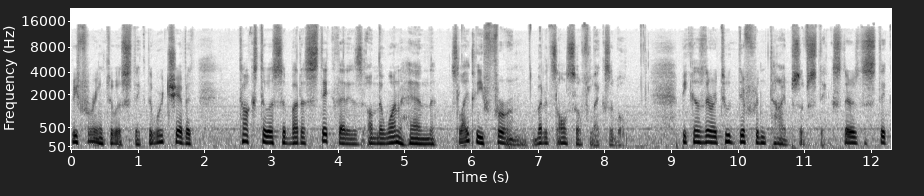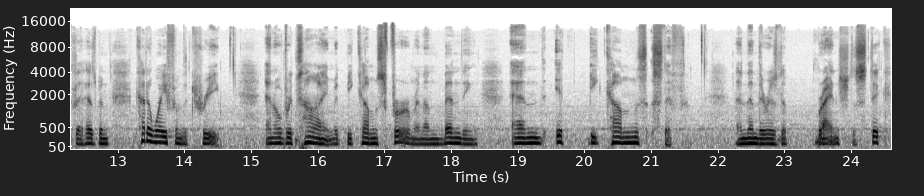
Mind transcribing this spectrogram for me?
referring to a stick. The word Shevet talks to us about a stick that is, on the one hand, slightly firm, but it's also flexible because there are two different types of sticks. There's the stick that has been cut away from the tree, and over time it becomes firm and unbending, and it becomes stiff. And then there is the branch, the stick,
